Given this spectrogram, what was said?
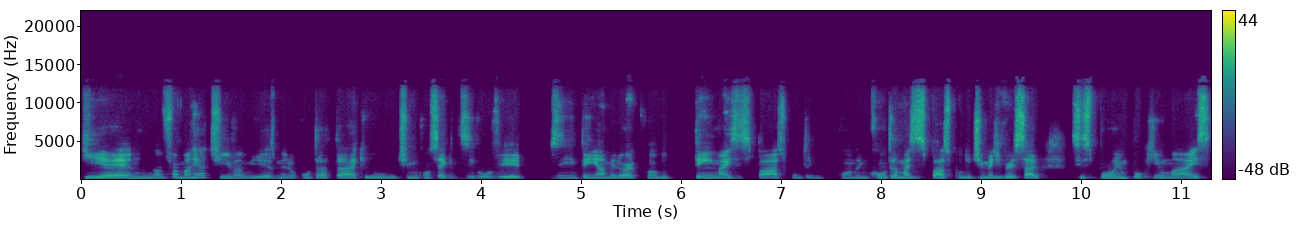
Que é na forma reativa mesmo, é no contra-ataque, o, o time consegue desenvolver, desempenhar melhor quando tem mais espaço, quando, quando encontra mais espaço, quando o time adversário se expõe um pouquinho mais,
